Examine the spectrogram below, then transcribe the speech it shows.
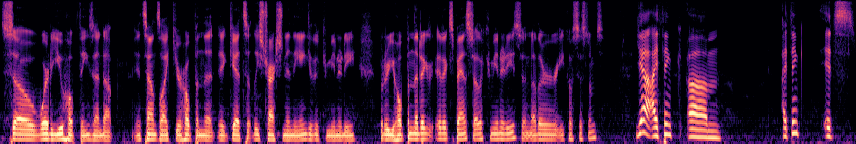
So where do you hope things end up? It sounds like you're hoping that it gets at least traction in the Angular community, but are you hoping that it, it expands to other communities and other ecosystems? Yeah, I think um, I think it's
